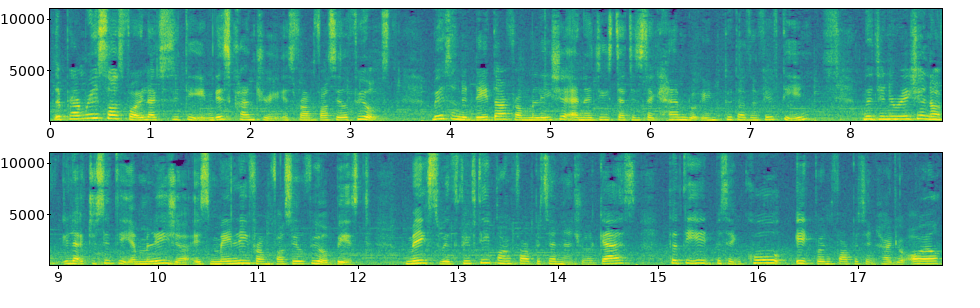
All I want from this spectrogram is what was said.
The primary source for electricity in this country is from fossil fuels. Based on the data from Malaysia Energy Statistics Handbook in 2015, the generation of electricity in Malaysia is mainly from fossil fuel based, mixed with 50.4% natural gas, 38% coal, 8.4% hydro oil,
